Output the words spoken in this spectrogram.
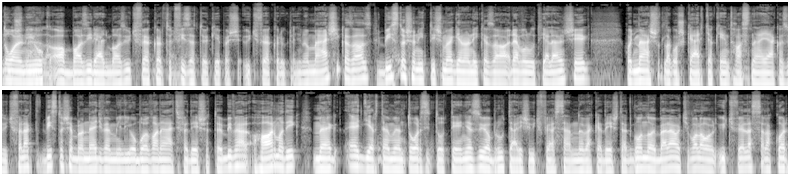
tolniuk abba az irányba az ügyfélkört, hogy fizetőképes ügyfélkörük legyen. A másik az az, biztosan itt is megjelenik ez a Revolut jelenség, hogy másodlagos kártyaként használják az ügyfelek. Tehát biztos ebből a 40 millióból van átfedés a többivel. A harmadik meg egyértelműen torzító tényező a brutális ügyfélszám növekedés. Tehát gondolj bele, hogy valahol ügyfél leszel, akkor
